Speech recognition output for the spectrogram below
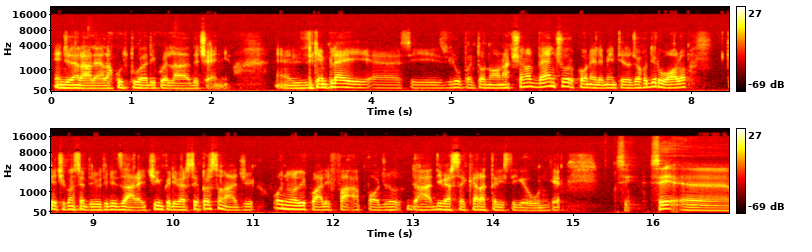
e in generale alla cultura di quel decennio. Eh, il gameplay eh, si sviluppa intorno a un action adventure con elementi da gioco di ruolo che ci consente di utilizzare cinque diversi personaggi, ognuno dei quali fa appoggio a diverse caratteristiche uniche. Sì, se eh,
